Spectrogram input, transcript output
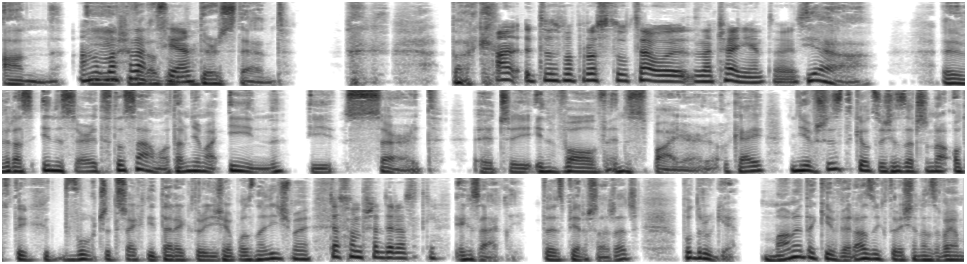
un A, i masz rację. understand. tak. A to po prostu całe znaczenie to jest. Yeah. Y, Wyraz insert to samo. Tam nie ma in i cert, czyli involve, inspire, ok? Nie wszystko, co się zaczyna od tych dwóch czy trzech literek, które dzisiaj poznaliśmy, To są przedrostki. exactly. To jest pierwsza rzecz. Po drugie, mamy takie wyrazy, które się nazywają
